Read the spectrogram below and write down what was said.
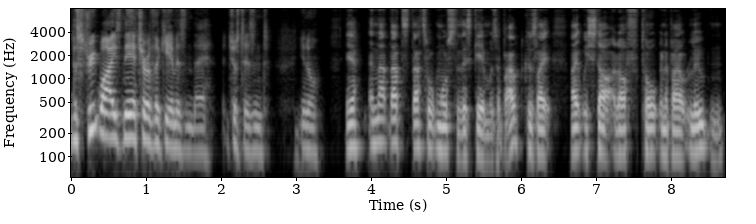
the streetwise nature of the game isn't there. It just isn't, you know. Yeah, and that that's that's what most of this game was about. Because like like we started off talking about Luton,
